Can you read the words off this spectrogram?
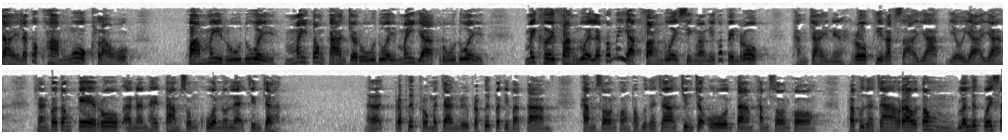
ใจแล้วก็ความโง่เขลา ความไม่รู้ด้วย ไม่ต้องการจะรู้ด้วย ไม่อยากรู้ด้วย ไม่เคยฟังด้วย แล้วก็ไม่อยากฟังด้วย สิ่งเหล่านี้ก็เป็นโรคทางใจเนี่ยโรคที่รักษายากเยียวยายากฉะนั้นก็ต้องแก้โรคอันนั้นให้ตามสมควรนั่นแหละ จึงจะประพฤติพรหมจรรย์หรือประพฤติปฏิบัติตามคำสอนของพระพุทธเจ้า จึงจะโอนตามคำสอนของพระพุทธเจ้าเราต้องระลึกไว้เส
